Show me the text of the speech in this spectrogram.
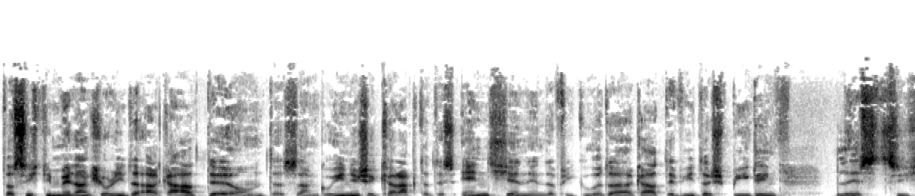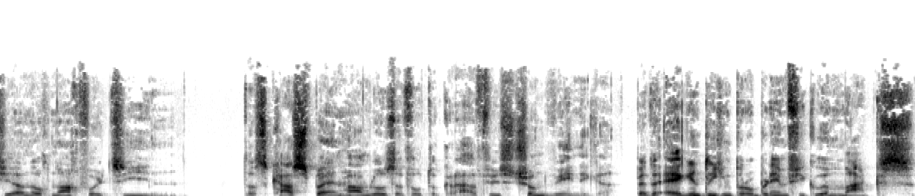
Dass sich die Melancholie der Agathe und der sanguinische Charakter des Ännchen in der Figur der Agathe widerspiegeln, lässt sich ja noch nachvollziehen. Dass Kasper ein harmloser Fotograf ist, schon weniger. Bei der eigentlichen Problemfigur Max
